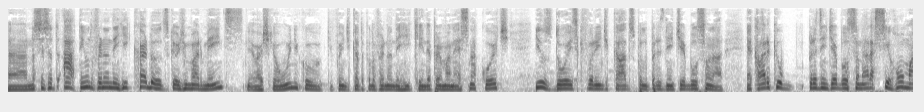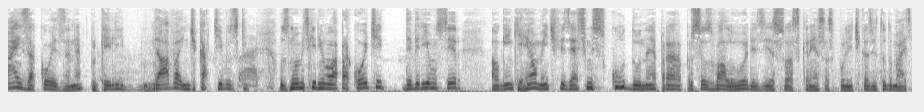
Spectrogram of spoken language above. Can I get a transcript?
Uh, não sei se eu... Ah, tem um do Fernando Henrique Cardoso, que é o Gilmar Mendes, eu acho que é o único que foi indicado pelo Fernando Henrique que ainda permanece na corte, e os dois que foram indicados pelo presidente Jair Bolsonaro. É claro que o presidente Jair Bolsonaro acirrou mais a coisa, né? Porque ele dava indicativos que os nomes que iriam lá para a corte deveriam ser alguém que realmente fizesse um escudo né, para os seus valores e as suas crenças políticas e tudo mais.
